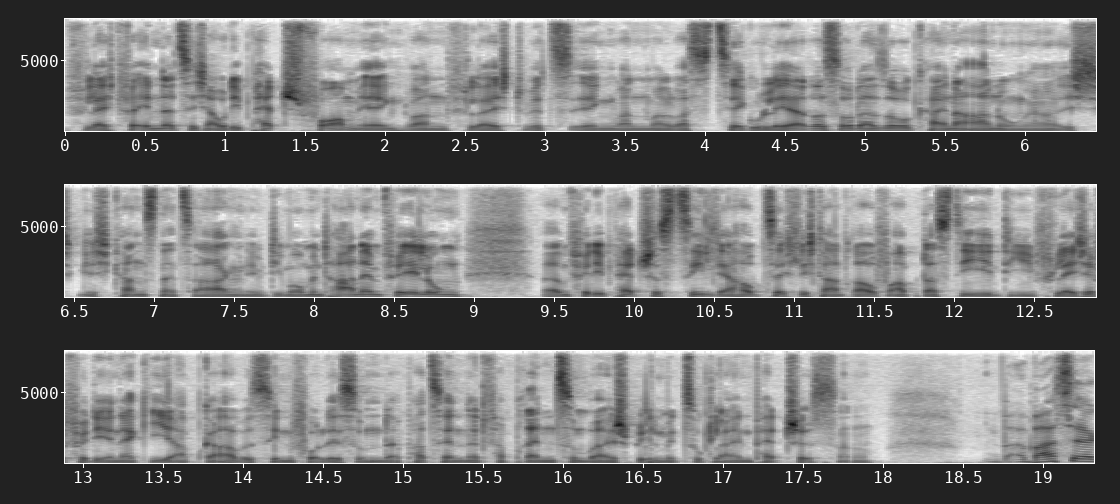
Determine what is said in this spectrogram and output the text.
vielleicht verändert sich auch die Patchform irgendwann. Vielleicht wird es irgendwann mal was Zirkuläres oder so, keine Ahnung. Ja. Ich, ich kann es nicht sagen. Die momentane Empfehlung ähm, für die Patches zielt ja hauptsächlich darauf ab, dass die, die Fläche für die Energieabgabe sinnvoll ist und der Patient nicht verbrennt, zum Beispiel mit zu kleinen Patches. Ja. Was sehr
